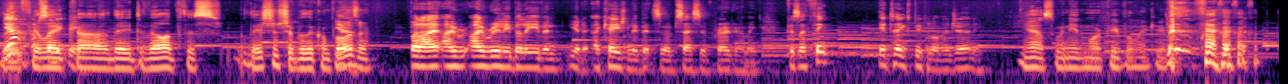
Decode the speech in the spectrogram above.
They Yeah, feel like uh, they develop this relationship with the composer. But I, I, I really believe in, you know, occasionally bits of obsessive programming because I think it takes people on a journey. Yes, we need more people like you.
